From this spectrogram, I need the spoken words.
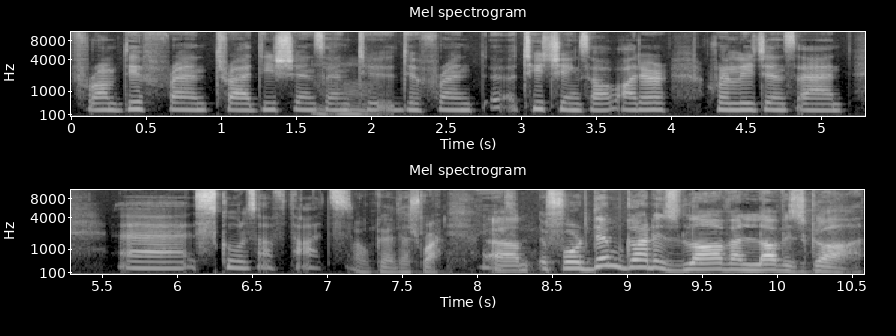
from different traditions mm-hmm. and to different uh, teachings of other religions and uh, schools of thoughts. Okay, that's right. Yes. Um, for them, God is love and love is God.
